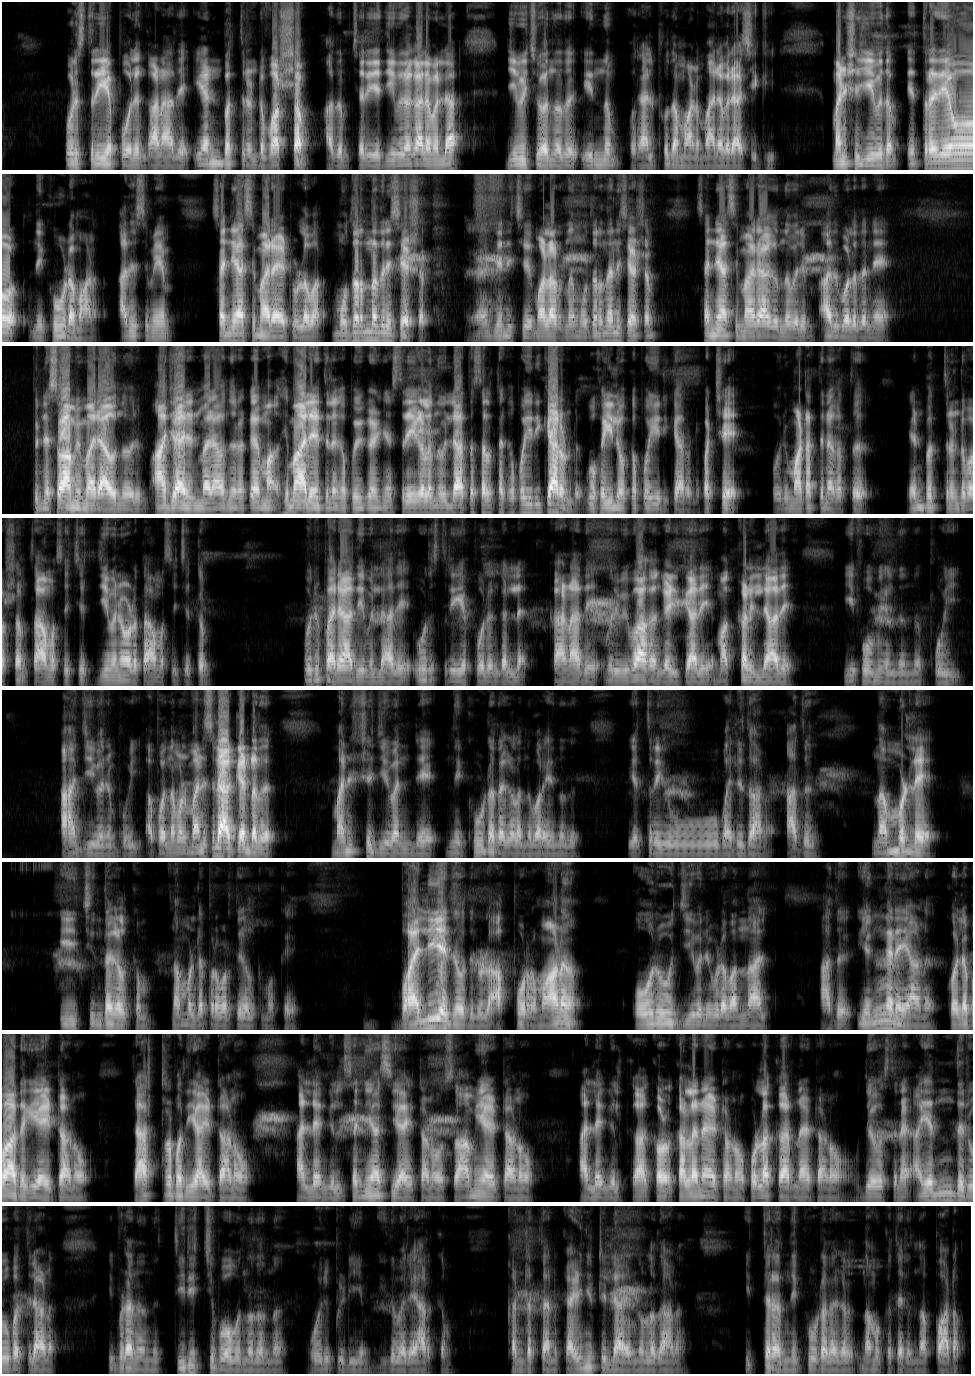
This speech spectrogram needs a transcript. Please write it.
ഒരു സ്ത്രീയെ പോലും കാണാതെ എൺപത്തിരണ്ട് വർഷം അതും ചെറിയ ജീവിതകാലമല്ല ജീവിച്ചു എന്നത് ഇന്നും ഒരു അത്ഭുതമാണ് മാനവരാശിക്ക്. മനുഷ്യജീവിതം എത്രയോ നിഗൂഢമാണ്. അതേസമയം സന്യാസിമാരായിട്ടുള്ളവർ മുതിർന്നതിന് ശേഷം ജനിച്ച് വളർന്ന് മുതിർന്നതിന് ശേഷം സന്യാസിമാരാകുന്നവരും അതുപോലെ തന്നെ പിന്നെ സ്വാമിമാരാകുന്നവരും ആചാര്യന്മാരാകുന്നവരൊക്കെ ഹിമാലയത്തിലൊക്കെ പോയി കഴിഞ്ഞാൽ സ്ത്രീകളൊന്നും ഇല്ലാത്ത സ്ഥലത്തൊക്കെ പോയി ഇരിക്കാറുണ്ട് ഗുഹയിലൊക്കെ പോയി ഇരിക്കാറുണ്ട് പക്ഷേ ഒരു മഠത്തിനകത്ത് എൺപത്തിരണ്ട് വർഷം താമസിച്ച് ജീവനോടെ താമസിച്ചിട്ടും ഒരു പരാതിയുമില്ലാതെ ഒരു സ്ത്രീയെപ്പോലും കല്ല കാണാതെ ഒരു വിവാഹം കഴിക്കാതെ മക്കളില്ലാതെ ഈ ഭൂമിയിൽ നിന്ന് പോയി ആ ജീവനും പോയി. അപ്പോൾ നമ്മൾ മനസ്സിലാക്കേണ്ടത് മനുഷ്യജീവന്റെ നിഗൂഢതകൾ എന്ന് പറയുന്നത് എത്രയോ വലുതാണ്. അത് നമ്മളുടെ ഈ ചിന്തകൾക്കും നമ്മളുടെ പ്രവർത്തികൾക്കുമൊക്കെ വലിയ തോതിലുള്ള അപ്പുറമാണ് ഓരോ ജീവൻ ഇവിടെ വന്നാൽ അത് എങ്ങനെയാണ് കൊലപാതകയായിട്ടാണോ രാഷ്ട്രപതിയായിട്ടാണോ അല്ലെങ്കിൽ സന്യാസിയായിട്ടാണോ സ്വാമിയായിട്ടാണോ അല്ലെങ്കിൽ കള്ളനായിട്ടാണോ കൊള്ളക്കാരനായിട്ടാണോ ഉദ്യോഗസ്ഥനായി എന്ത് രൂപത്തിലാണ് ഇവിടെ നിന്ന് തിരിച്ചു പോകുന്നതെന്ന് ഒരു പിടിയും ഇതുവരെ ആർക്കും കണ്ടെത്താൻ കഴിഞ്ഞിട്ടില്ല എന്നുള്ളതാണ് ഇത്തരം നിഗൂഢതകൾ നമുക്ക് തരുന്ന പാഠം.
